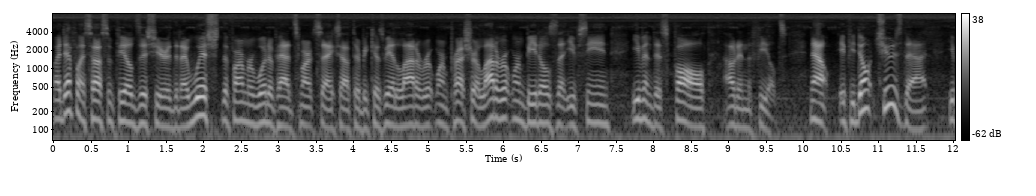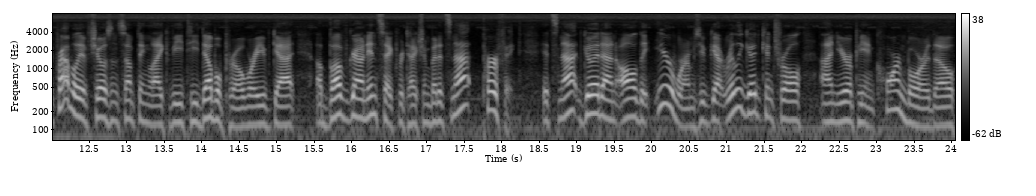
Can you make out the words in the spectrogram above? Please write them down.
I definitely saw some fields this year that I wish the farmer would have had smart stacks out there because we had a lot of rootworm pressure, a lot of rootworm beetles that you've seen even this fall out in the fields. Now, if you don't choose that, you probably have chosen something like VT Double Pro where you've got above ground insect protection, but it's not perfect. It's not good on all the earworms. You've got really good control on European corn borer though,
